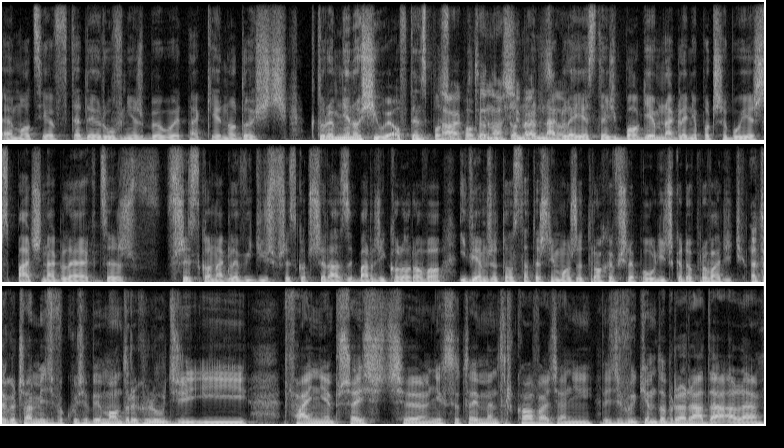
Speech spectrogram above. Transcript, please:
emocje wtedy również były takie, no dość, które mnie nosiły, o w ten sposób Tak, to powiem. nosi na, bardzo. nagle jesteś Bogiem, nagle nie potrzebujesz spać, nagle chcesz wszystko, nagle widzisz wszystko trzy razy bardziej kolorowo i wiem, że to ostatecznie może trochę w ślepą uliczkę doprowadzić. Dlatego trzeba mieć wokół siebie mądrych ludzi i fajnie przejść. e, Nie chcę tutaj mędrkować ani być wujkiem dobra rada, ale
